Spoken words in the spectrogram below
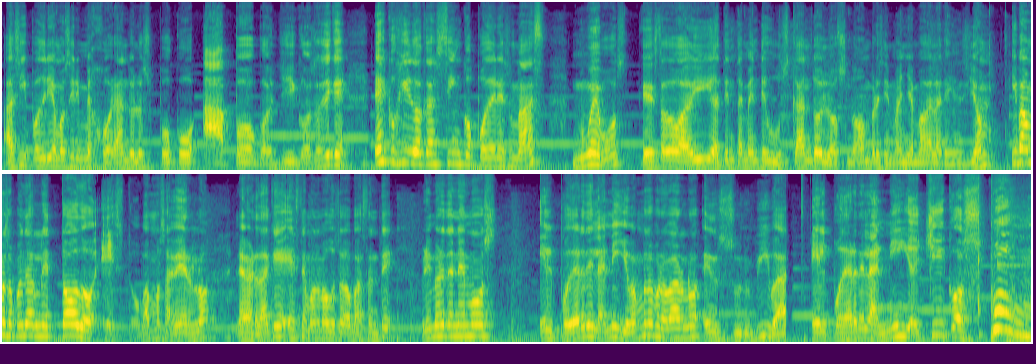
así podríamos ir mejorándolos poco a poco, chicos. Así que he escogido acá cinco poderes más nuevos que he estado ahí atentamente buscando los nombres y me han llamado la atención y vamos a ponerle todo esto, vamos a verlo. La verdad que este modo me ha gustado bastante. Primero tenemos el poder del anillo. Vamos a probarlo en Survival. El poder del anillo, chicos. ¡Pum!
